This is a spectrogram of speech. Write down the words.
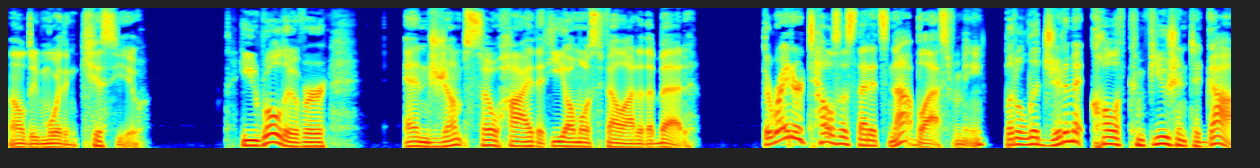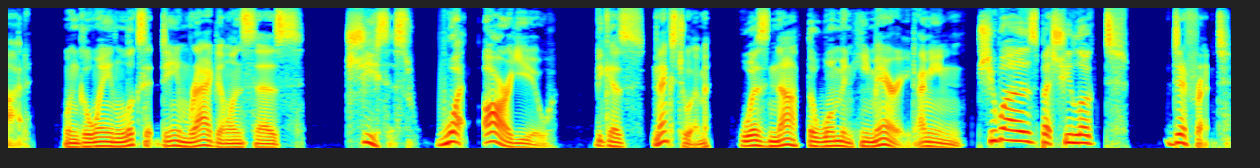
I'll do more than kiss you. He rolled over and jumped so high that he almost fell out of the bed. The writer tells us that it's not blasphemy, but a legitimate call of confusion to God when Gawain looks at Dame Ragnell and says, Jesus, what are you? Because next to him was not the woman he married. I mean, she was, but she looked different.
